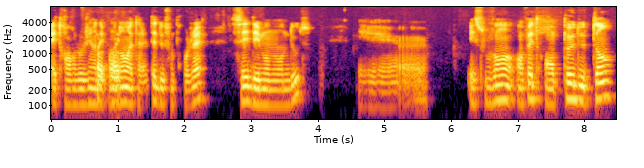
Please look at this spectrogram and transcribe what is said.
être horloger indépendant, être à la tête de son projet, c'est des moments de doute. Et, euh, et souvent, en fait, en peu de temps,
